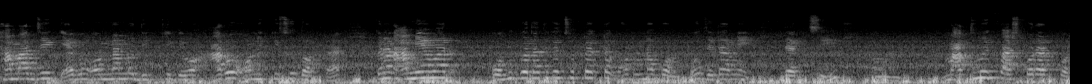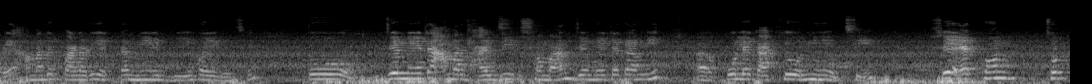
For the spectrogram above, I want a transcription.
সামাজিক এবং অন্যান্য দিক থেকেও আরও অনেক কিছু দরকার। কারণ আমি আমার অভিজ্ঞতা থেকে ছোট্ট একটা ঘটনা বলব, যেটা আমি দেখছি। মাধ্যমিক পাশ করার পরে আমাদের পাড়ারই একটা মেয়ের বিয়ে হয়ে গেছে। তো যে মেয়েটা আমার ভাইজির সমান, যে মেয়েটাকে আমি কোলে কাকেও নিয়েছি, সে এখন ছোট্ট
